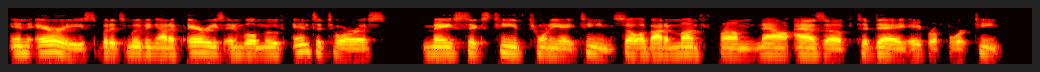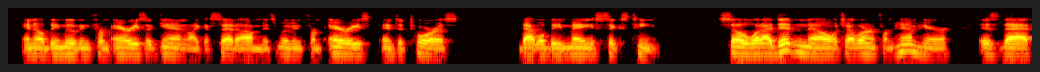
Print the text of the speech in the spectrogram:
in Aries, but it's moving out of Aries and will move into Taurus May 16th, 2018. So about a month from now, as of today, April 14th. And it'll be moving from Aries again. Like I said, um, it's moving from Aries into Taurus. That will be May 16th. So what I didn't know, which I learned from him here, is that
